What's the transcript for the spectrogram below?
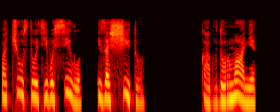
почувствовать его силу и защиту. Как в дурмане,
